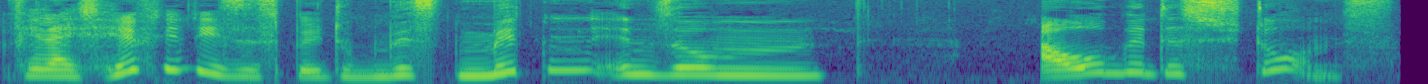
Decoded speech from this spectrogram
vielleicht hilft dir dieses Bild. Du bist mitten in so einem Auge des Sturms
